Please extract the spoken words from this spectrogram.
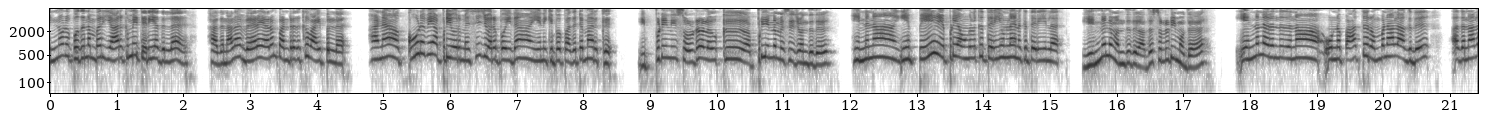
என்னோட புது நம்பர் யாருக்குமே தெரியாதுல்ல. அதனால வேற யாரும் பண்றதுக்கு வாய்ப்பில்ல. ஆனா கூடவே அப்படி ஒரு மெசேஜ் வர போய் தான் எனக்கு இப்ப பதட்டமா இருக்கு. இப்படி நீ சொல்ற அளவுக்கு அப்படி என்ன மெசேஜ் வந்தது? என்னன்னா என் பேர் எப்படி அவங்களுக்கு தெரியும்ல எனக்கு தெரியல. என்னன்னு வந்தது? அத சொல்லுடி முத. என்ன நடந்ததுன்னா உன்னை பார்த்து ரொம்ப நாள் ஆகுது. அதனால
